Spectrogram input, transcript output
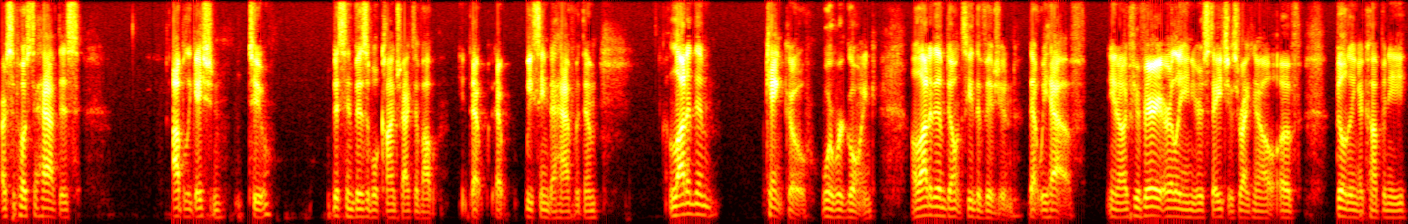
are supposed to have this obligation to, this invisible contract of that that we seem to have with them. A lot of them can't go where we're going. A lot of them don't see the vision that we have. You know, if you're very early in your stages right now of building a company,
